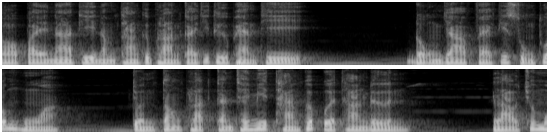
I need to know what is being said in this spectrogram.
ต่อไปหน้าที่นำทางคือพลานไก่ที่ถือแผนที่ ดงหญ้าแฝกที่สูงท่วมหัว จนต้องผลัดกันใช้มีดทางเพื่อเปิดทางเดินราวชั่วโม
